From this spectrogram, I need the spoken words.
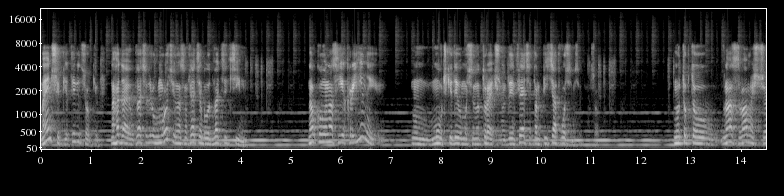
Менше 5%. Нагадаю, у 2022 році у нас інфляція була 27%. Навколо нас є країни, мовчки дивимося на Туреччину, де інфляція там 50-80%. Ну, тобто, в нас з вами ще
